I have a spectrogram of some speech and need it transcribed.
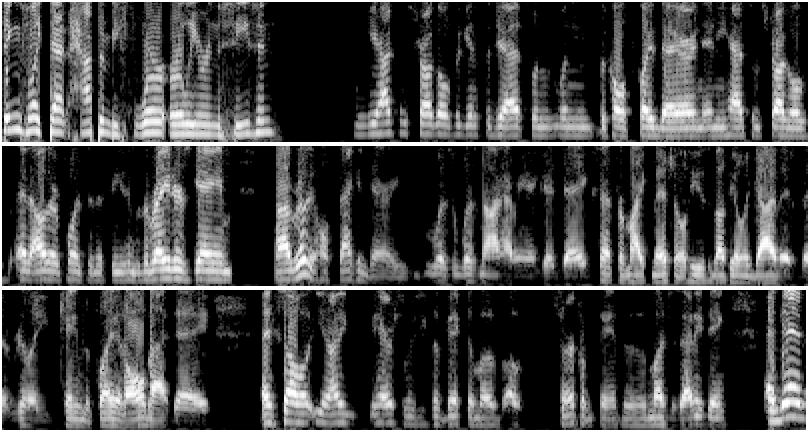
things like that happened before earlier in the season? He had some struggles against the Jets when, when the Colts played there, and, and he had some struggles at other points in the season. But the Raiders game, uh, really the whole secondary was was not having a good day, except for Mike Mitchell. He was about the only guy that, that really came to play at all that day. And so, you know, I think Hairston was just a victim of, of circumstances as much as anything. And then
